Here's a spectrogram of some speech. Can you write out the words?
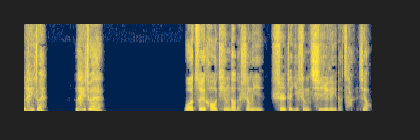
累赘，累赘！我最后听到的声音是这一声凄厉的惨叫。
